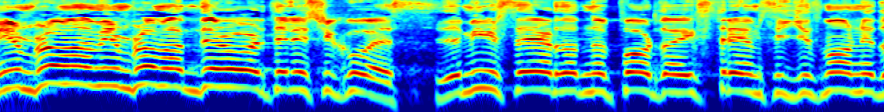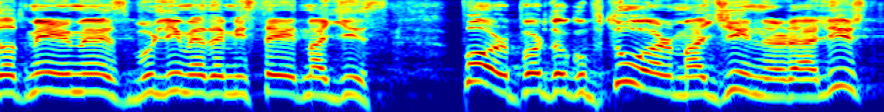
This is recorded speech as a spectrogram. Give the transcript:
Mirëmbrëma, mirëmbrëma të nderuar teleshikues. Dhe mirë se erdhët në Porto Extrem si gjithmonë ne do të merremi me zbulimet e misterit të magjisë. Por, për të kuptuar magjinë realisht,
